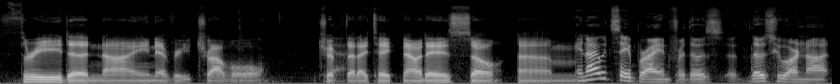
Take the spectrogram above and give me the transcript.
three to nine every travel trip Yeah. that I take nowadays. So, um, And I would say, Brian, for those those who are not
